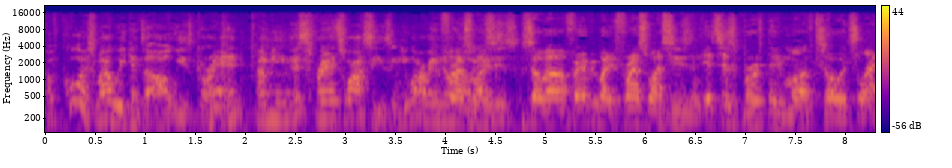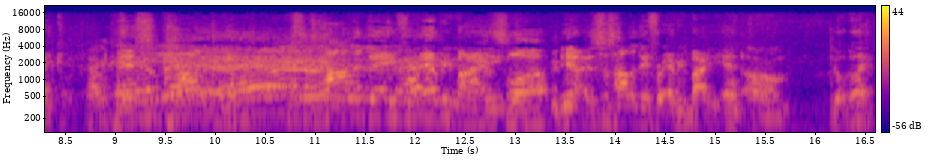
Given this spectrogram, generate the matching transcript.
Of course, my weekends are always grand. I mean, it's Francois season. You already know Francois how it is. season. So uh, for everybody, Francois season. It's his birthday month, so it's like Okay, this, okay. holiday, this is holiday for everybody. Francois. Yeah, this is holiday for everybody. And um, go, go ahead.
